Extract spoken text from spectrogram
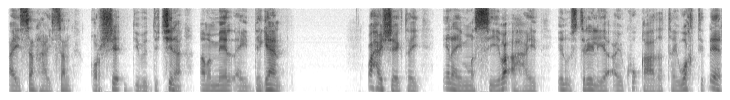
aysan haysan qorshe dibudejina ama meel ay degaan. Waxay sheegtay inay masiibo ahayd in australia ay ku qaadatay wakhti dheer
